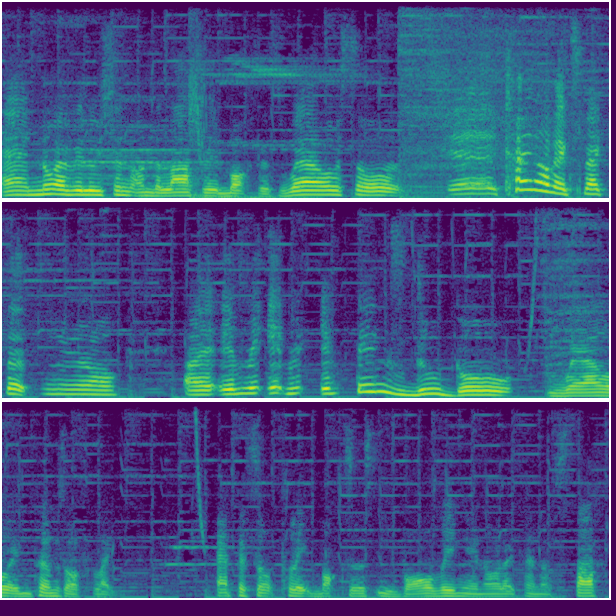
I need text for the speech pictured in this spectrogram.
And no evolution on the last red box as well. So kind of expected, you know. Uh, if, if, if things do go well in terms of like episode plate boxes evolving and all that kind of stuff,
